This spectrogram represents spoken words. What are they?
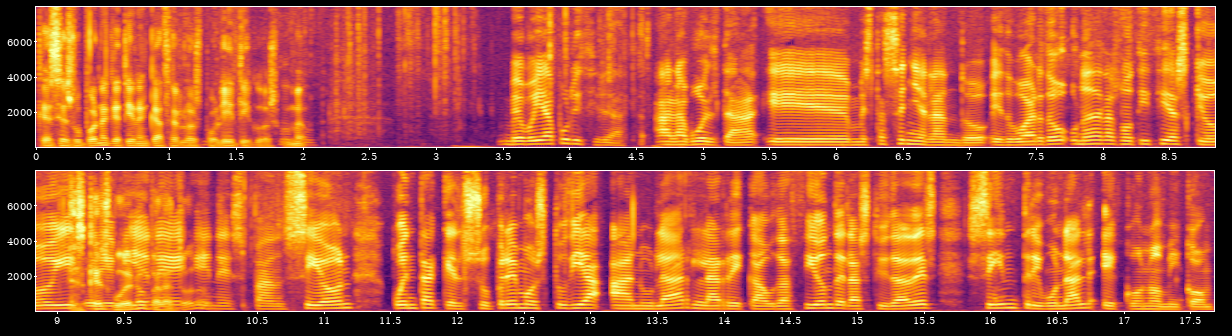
que se supone que tienen que hacer los políticos. Me- Me voy a publicidad. A la vuelta, eh, me estás señalando, Eduardo, una de las noticias que hoy Es que es eh, bueno viene para todos. en expansión cuenta que el Supremo estudia anular la recaudación de las ciudades sin tribunal económico.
